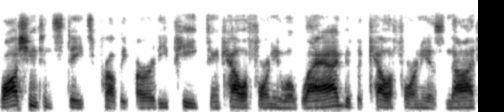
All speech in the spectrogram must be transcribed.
Washington State's probably already peaked, and California will lag, but California is not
